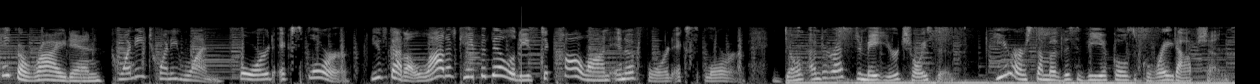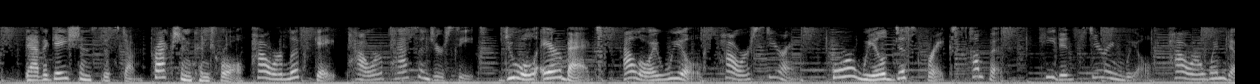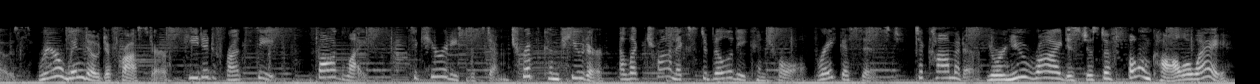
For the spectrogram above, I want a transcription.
Take a ride in 2021 Ford Explorer. You've got a lot of capabilities to call on in a Ford Explorer. Don't underestimate your choices. Here are some of this vehicle's great options. Navigation system, traction control, power liftgate, power passenger seat, dual airbags, alloy wheels, power steering, four-wheel disc brakes, compass, heated steering wheel, power windows, rear window defroster, heated front seats, fog lights, security system, trip computer, electronic stability control, brake assist, tachometer. Your new ride is just a phone call away.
